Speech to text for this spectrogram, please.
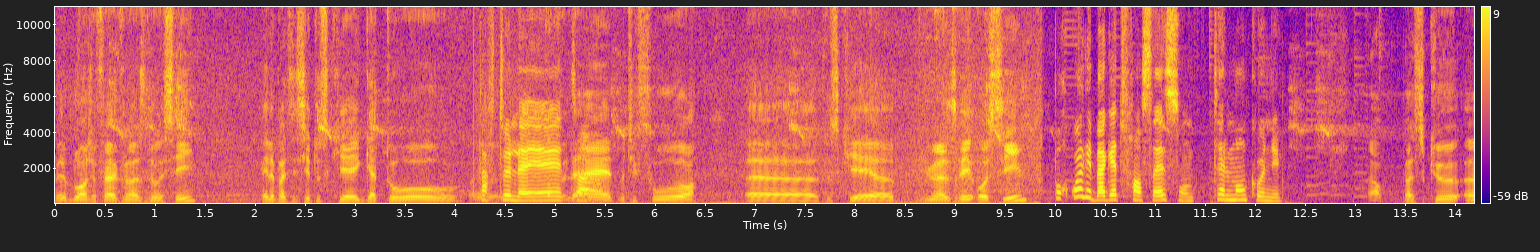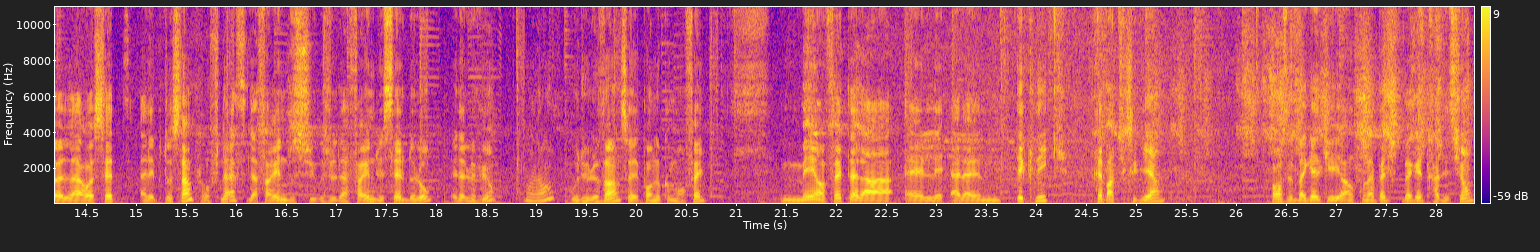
Mais le boulanger fait la viennoiserie aussi. Et le pâtissier, tout ce qui est gâteau, euh, Tartelettes. petits fours, euh, tout ce qui est euh, viennoiserie aussi. Pourquoi les baguettes françaises sont tellement connues? Alors, parce que euh, la recette, elle est plutôt simple au final, c'est de la farine, du su- de la farine, du sel, de l'eau et de la levure. ou du levain, ça dépend de comment on fait. Mais en fait, elle a, elle, est- elle a une technique très particulière. Par exemple, cette baguette qu'on appelle baguette tradition,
